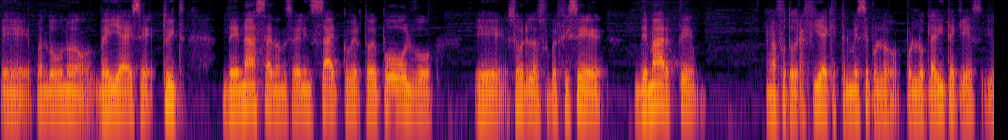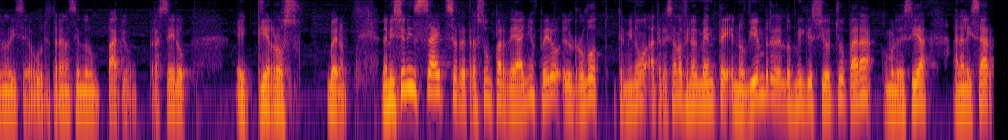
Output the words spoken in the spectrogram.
eh, cuando uno veía ese tweet de NASA donde se ve el Inside cubierto de polvo eh, sobre la superficie de Marte, una fotografía que estremece por lo, por lo clarita que es, y uno dice, oh, lo estarán haciendo en un patio trasero eh, tierroso. Bueno, la misión InSight se retrasó un par de años, pero el robot terminó aterrizando finalmente en noviembre del 2018 para, como les decía, analizar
